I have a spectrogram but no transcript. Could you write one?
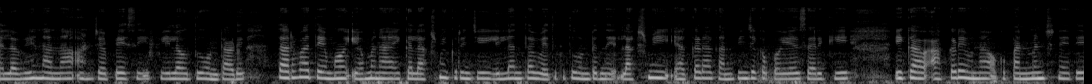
ఐ లవ్ యూ నాన్న అని చెప్పేసి ఫీల్ అవుతూ ఉంటాడు. తర్వాత ఏమో మన ఇక లక్ష్మి గురించి ఇల్లంతా వెతుకుతూ ఉంటుంది. లక్ష్మి ఎక్కడ కనిపించకపోయేసరికి ఇక అక్కడే ఉన్న ఒక పని మనిషిని అయితే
